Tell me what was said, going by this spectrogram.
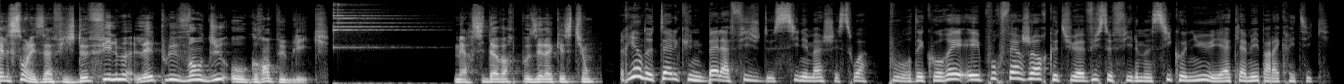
Quelles sont les affiches de films les plus vendues au grand public? Merci d'avoir posé la question. Rien de tel qu'une belle affiche de cinéma chez soi, pour décorer et pour faire genre que tu as vu ce film si connu et acclamé par la critique.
